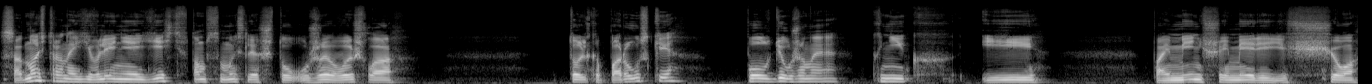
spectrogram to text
с одной стороны, явление есть в том смысле, что уже вышло только по-русски полдюжины книг, и по меньшей мере еще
